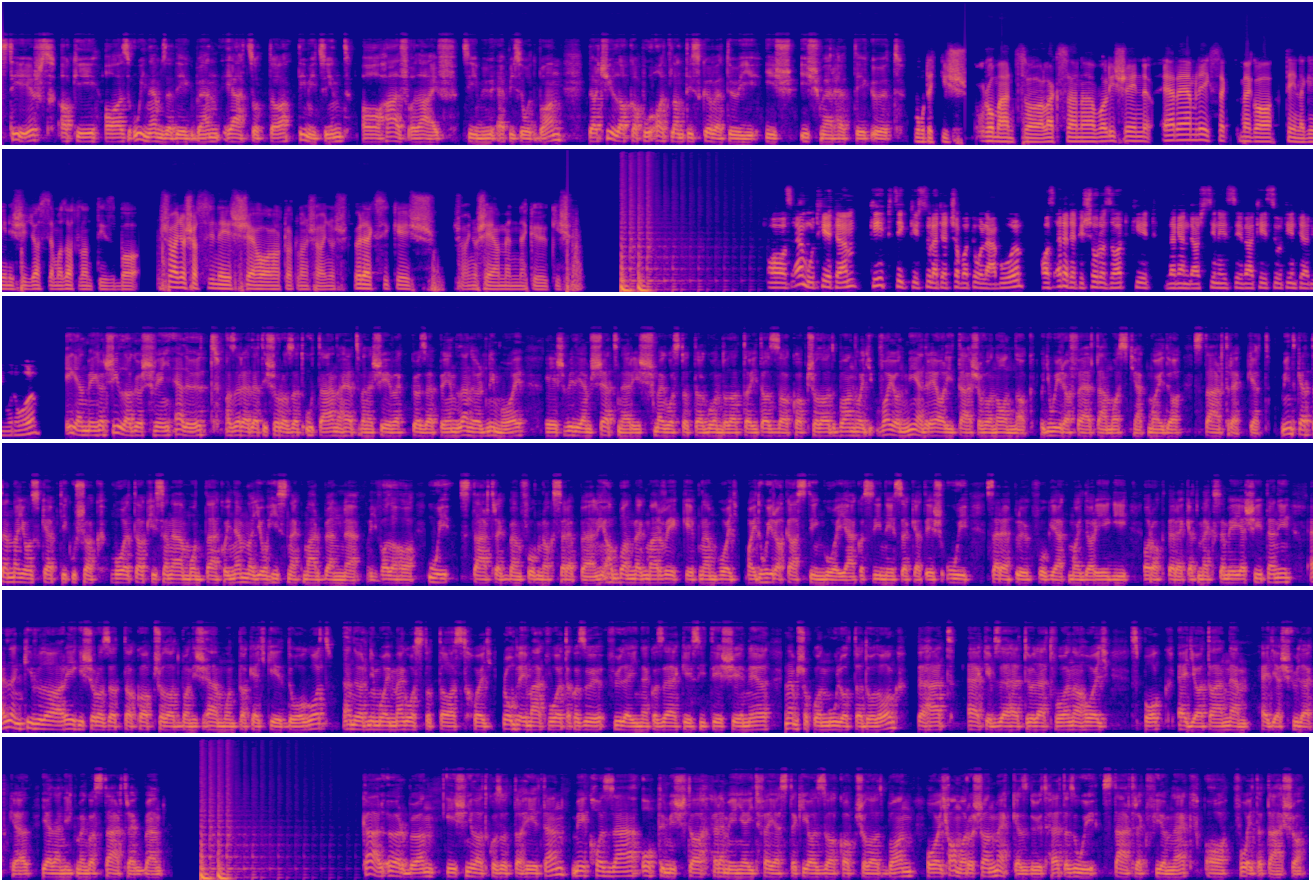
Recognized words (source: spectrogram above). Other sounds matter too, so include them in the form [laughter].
Steers, aki az új nemzedékben játszotta Timicint a Half-Alive című epizódban, de a Csillagkapu Atlantis követői is ismerhették őt. Volt egy kis románca Laxánával is, én erre emlékszek, meg a tényleg én is így azt hiszem az Atlantisba Sajnos a színész se halhatatlan, sajnos öregszik, és sajnos elmennek ők is. Az elmúlt héten két cikk is született Csaba tollából, az eredeti sorozat két legendás színészével készült interjúról, igen, még a csillagösvény előtt, az eredeti sorozat után, a 70-es évek közepén Leonard Nimoy és William Shatner is megosztotta a gondolatait azzal kapcsolatban, hogy vajon milyen realitása van annak, hogy újra feltámasztják majd a Star Trek-et. Mindketten nagyon szkeptikusak voltak, hiszen elmondták, hogy nem nagyon hisznek már benne, hogy valaha új Star Trekben fognak szerepelni. Abban meg már végképp nem, hogy majd újra castingolják a színészeket, és új szereplők fogják majd a régi karaktereket megszemélyesíteni. Ezen kívül a régi sorozattal kapcsolatban is elmondtak egy-két dolgot. Leonard Nimoy megosztotta azt, hogy problémák voltak az ő füleinek az elkészítésénél. Nem sokon múlott a dolog, tehát elképzelhető lett volna, hogy Spock egyáltalán nem hegyes fülekkel jelenik meg a Star Trekben. Carl Urban is nyilatkozott a héten, méghozzá optimista reményeit fejezte ki azzal kapcsolatban, hogy hamarosan megkezdődhet az új Star Trek filmnek a folytatása.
